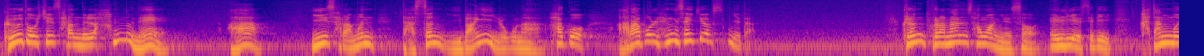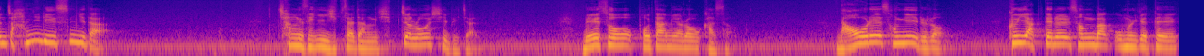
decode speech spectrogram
그 도시 사람들 한눈에 아, 이 사람은 낯선 이방인이로구나 하고 알아볼 행색이었습니다. 그런 불안한 상황에서 엘리에셀이 가장 먼저 한 일이 있습니다. 창세기 24장 10절로 12절. 메소보다미아로 가서 나홀의 성에 이르러 그 약대를 성박 우물 곁에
